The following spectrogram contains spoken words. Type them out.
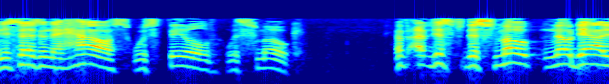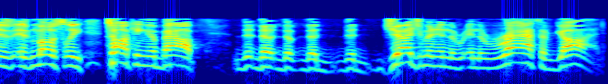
And it says, and the house was filled with smoke. This, this smoke, no doubt, is, is mostly talking about the, the, the, the, judgment and the, and the wrath of God.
